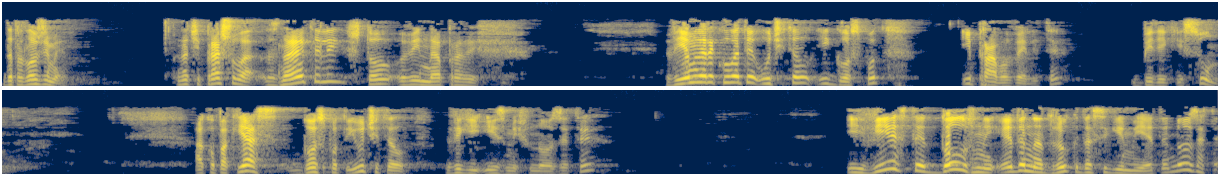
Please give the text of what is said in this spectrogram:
Да продолжиме. Значи, прашува, знаете ли што ви направив? Вие му нарекувате учител и Господ и право велите, бидејќи сум. Ако пак јас, Господ и учител, ви ги измив нозете, и вие сте должни еден на друг да си ги миете нозете.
